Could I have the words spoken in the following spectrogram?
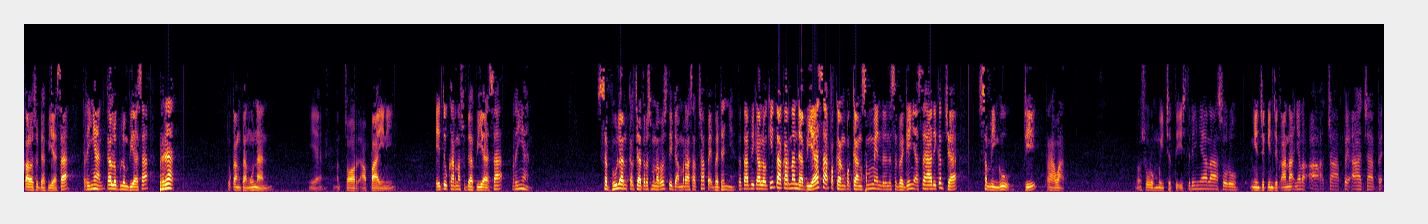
kalau sudah biasa, ringan. Kalau belum biasa, berat. Tukang bangunan, ya ngecor apa ini itu karena sudah biasa ringan sebulan kerja terus menerus tidak merasa capek badannya tetapi kalau kita karena tidak biasa pegang-pegang semen dan sebagainya sehari kerja seminggu dirawat suruh mijeti istrinya lah suruh nginjek-injek anaknya lah ah capek ah capek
